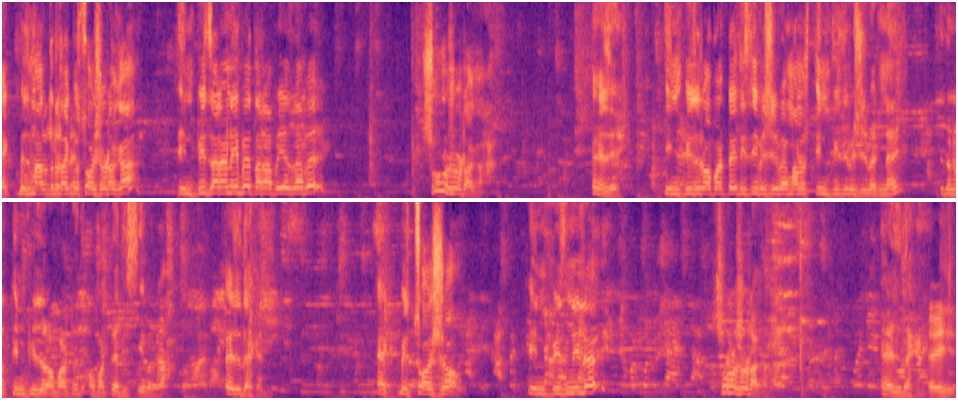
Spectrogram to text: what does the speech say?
এক পিস মাত্র থাকবে ছয়শো টাকা। তিন পিস যারা নেবে তারা পেয়ে যাবে ষোলোশো টাকা। এই যে তিন পিসের অফারটাই দিচ্ছি বেশিরভাগ মানুষ তিন পিসে বেশিরভাগ নেয়। এই জন্য তিন পিসের অফারটা অফারটা দিচ্ছি এবার। এই যে দেখেন এক পিস ছয়শো তিন পিস নিলে ষোলোশো টাকা। এই যে দেখেন। এই যে।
